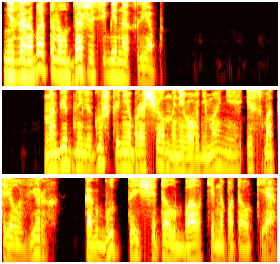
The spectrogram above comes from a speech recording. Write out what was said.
не зарабатывал даже себе на хлеб. Но бедный лягушка не обращал на него внимания и смотрел вверх, как будто считал балки на потолке.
